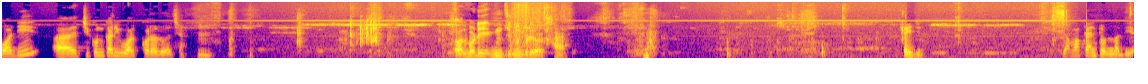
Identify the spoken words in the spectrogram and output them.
বডি চিকনকারি ওয়ার্ক করা রয়েছে। অল বডি একদম চিকন ওয়ার্ক। হ্যাঁ। এই যে। জামা প্যান্ট ওন্না দিয়ে।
